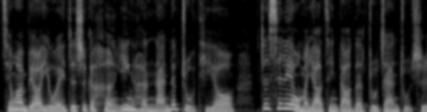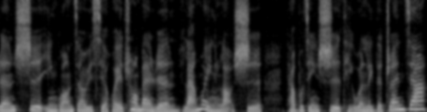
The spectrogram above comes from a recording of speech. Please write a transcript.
千万不要以为这是个很硬很难的主题哦。这系列我们邀请到的助战主持人是荧光教育协会创办人蓝伟莹老师，他不仅是提问力的专家，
